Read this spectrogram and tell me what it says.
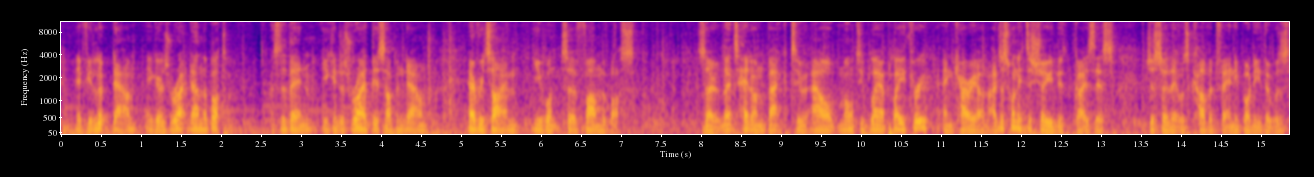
and if you look down, it goes right down the bottom. So then, you can just ride this up and down every time you want to farm the boss. So let's head on back to our multiplayer playthrough and carry on. I just wanted to show you guys this, just so that it was covered for anybody that was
